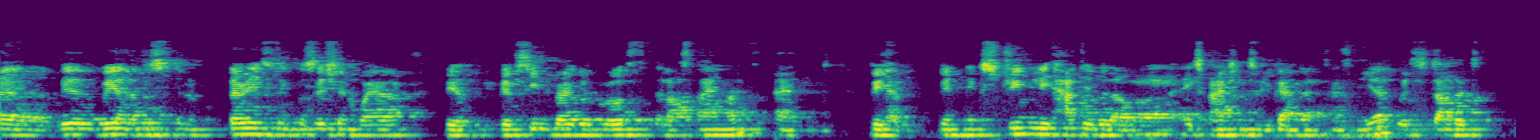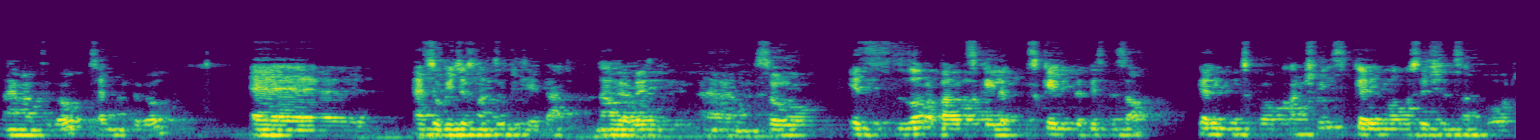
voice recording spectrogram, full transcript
uh, we, we are in a very interesting position where we've, we've seen very good growth the last nine months and we have been extremely happy with our expansion to Uganda and Tanzania, which started nine months ago, ten months ago. Uh, and so we just want to duplicate that. Now we're ready. Um, so it's a lot about scaling, scaling the business up, getting into more countries, getting more musicians on board,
